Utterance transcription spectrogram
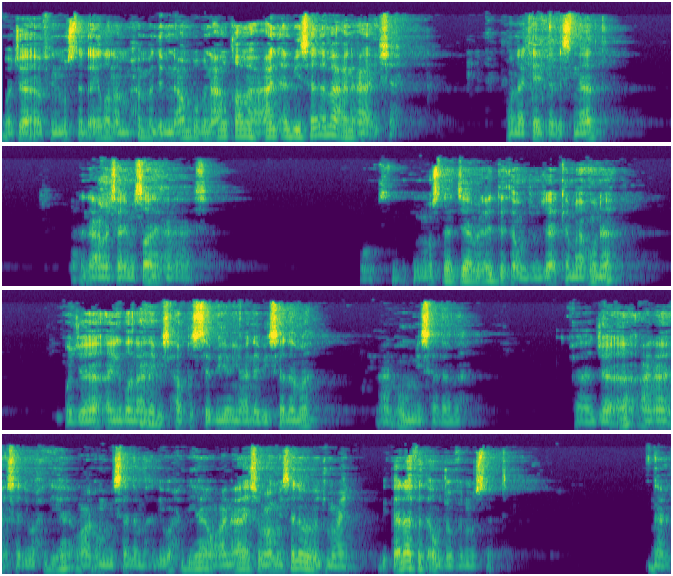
وجاء في المسند أيضا عن محمد بن عمرو بن علقمة عن أبي سلمة عن عائشة. هنا كيف الإسناد؟ عن عن أبي صالح عن عائشة. المسند جاء من عدة أوجه جاء كما هنا وجاء أيضا عن أبي إسحاق السبيعي عن أبي سلمة عن أم سلمة. فجاء عن عائشة لوحدها وعن أم سلمة لوحدها وعن عائشة وأم سلمة مجموعين بثلاثة أوجه في المسند. نعم.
